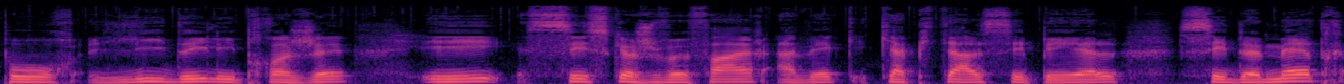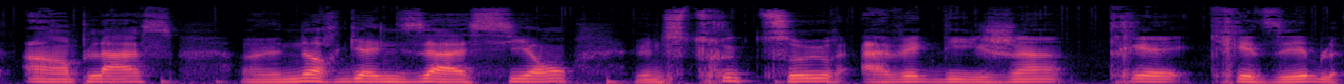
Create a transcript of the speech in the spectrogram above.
pour l'idée les projets et c'est ce que je veux faire avec Capital CPL, c'est de mettre en place une organisation, une structure avec des gens très crédibles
